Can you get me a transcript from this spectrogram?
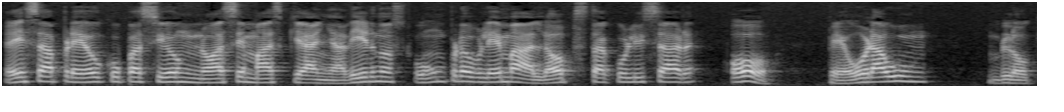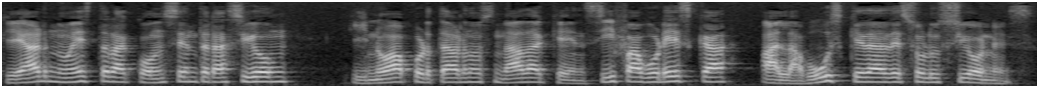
esa preocupación no hace más que añadirnos un problema al obstaculizar o, peor aún, bloquear nuestra concentración y no aportarnos nada que en sí favorezca a la búsqueda de soluciones.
